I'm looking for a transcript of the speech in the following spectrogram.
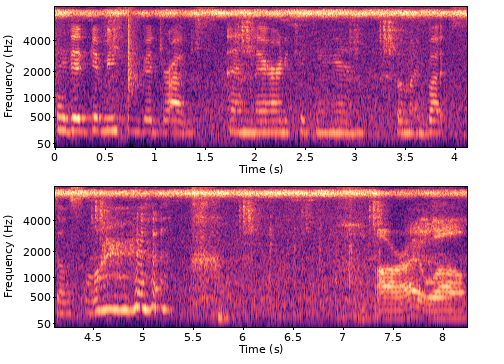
they did give me some good drugs, and they're already kicking in, but my butt's still sore. All right. Well,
